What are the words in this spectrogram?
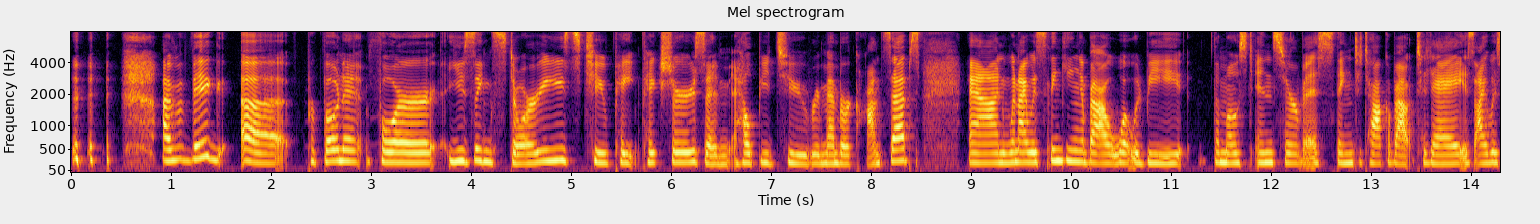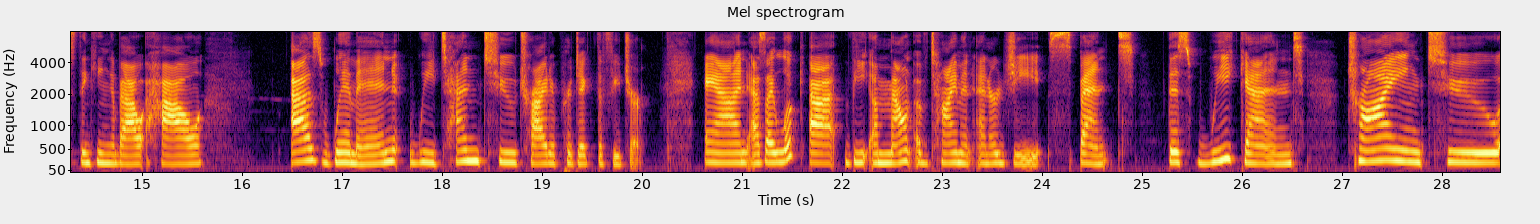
I'm a big uh, proponent for using stories to paint pictures and help you to remember concepts. And when I was thinking about what would be the most in service thing to talk about today, is I was thinking about how, as women, we tend to try to predict the future. And as I look at the amount of time and energy spent this weekend trying to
